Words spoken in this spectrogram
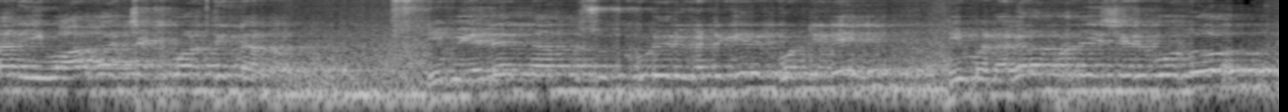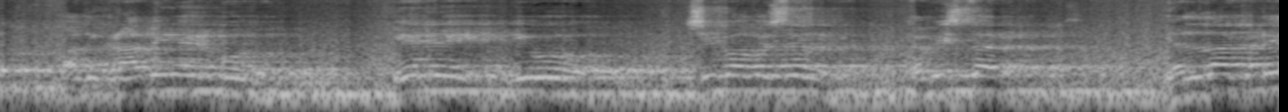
ನಾನು ಈ ವಾರದಲ್ಲಿ ಚೆಕ್ ಮಾಡ್ತೀನಿ ನಾನು. ನೀವು ಎಲ್ಲೆಲ್ಲಿ ನಾನು ಸುತ್ತ ಕುಡಿಯೋ ಘಟಕಿ ಕೊಟ್ಟಿನಿ, ನಿಮ್ಮ ನಗರ ಪ್ರದೇಶ ಇರ್ಬೋದು, ಅದು ಗ್ರಾಮೀಣ ಇರ್ಬೋದು. ಏನ್ರಿ ನೀವು ಚೀಫ್ ಆಫೀಸರ್ ಕಮಿಷನರ್, ಎಲ್ಲ ಕಡೆ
